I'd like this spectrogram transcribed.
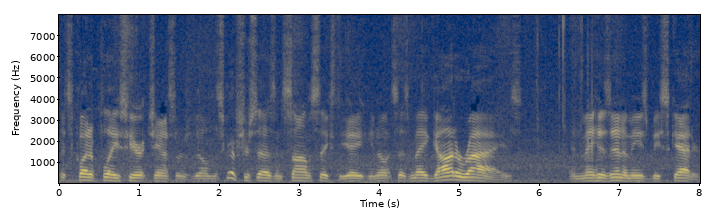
it's quite a place here at Chancellorsville. The scripture says in Psalm 68, you know, it says, May God arise and may his enemies be scattered.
